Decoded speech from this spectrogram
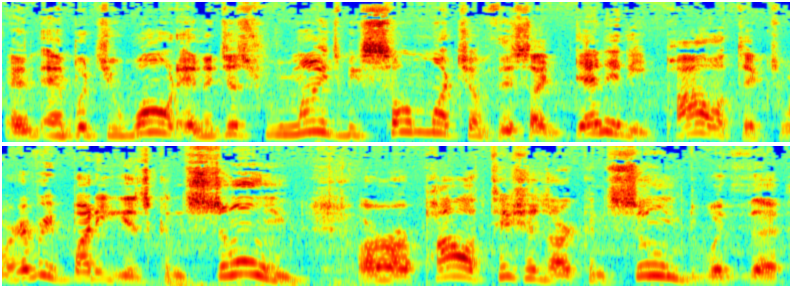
and, and but you won't. And it just reminds me so much of this identity politics, where everybody is consumed, or our politicians are consumed with the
